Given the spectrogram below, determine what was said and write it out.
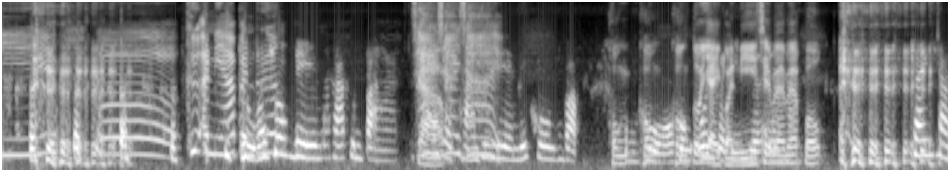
นี้คืออันนี้เป็นเรื่องโชคดีนะคะ คุณปาใช่ใช่ใช่ทุเรียนนี่คงแบบ คงคงคงตัวใหญ่กว่านี้ใช่ไหมแม่ปุ๊กใช่ค่ะ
